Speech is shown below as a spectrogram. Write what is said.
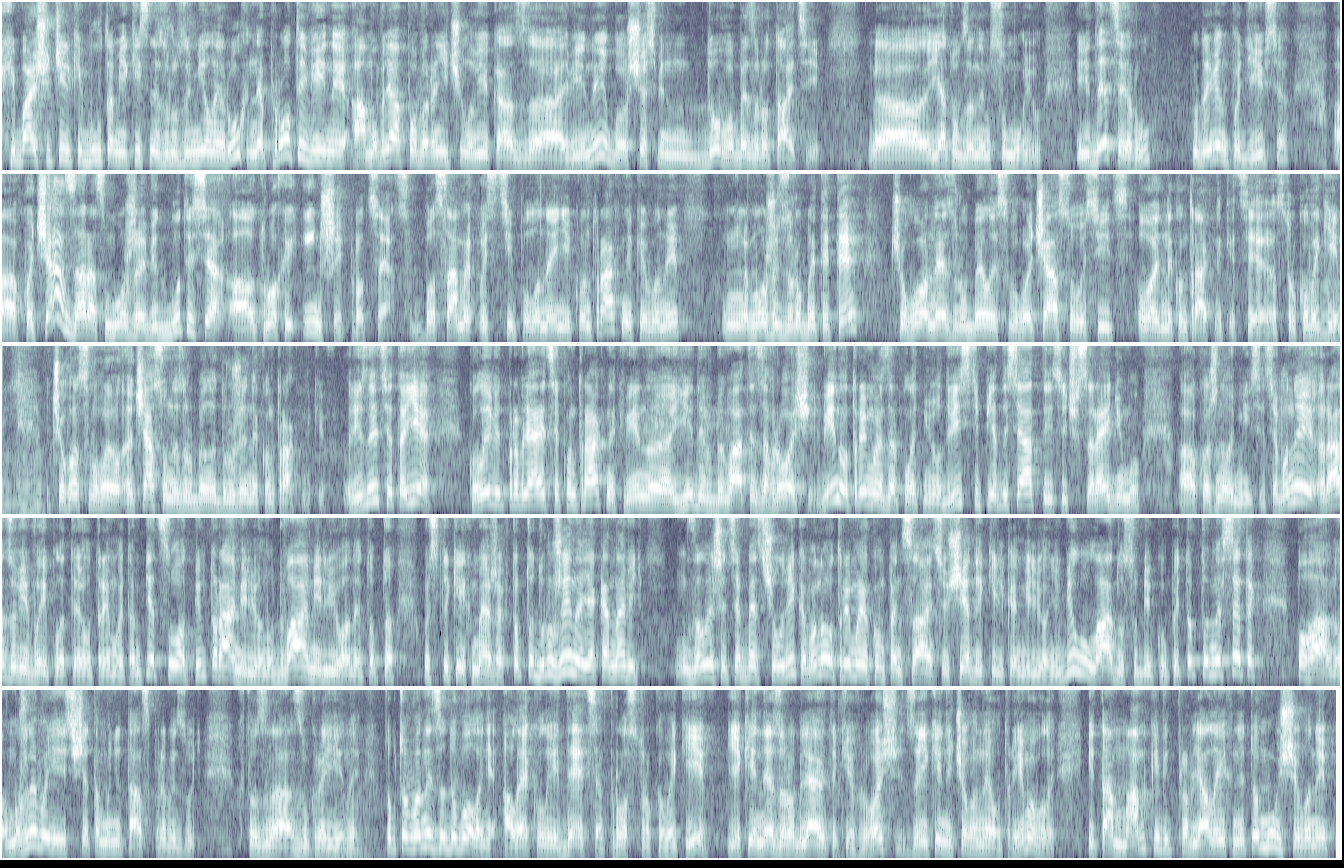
Хіба що тільки був там якийсь незрозумілий рух не проти війни, а мовляв, поверніть чоловіка з війни, бо щось він довго без ротації. Я тут за ним сумую. І де цей рух? Куди він подівся? Хоча зараз може відбутися трохи інший процес, бо саме ось ці полонені контрактники вони можуть зробити те, чого не зробили свого часу осі ць- ой, не контрактники, це строковики. Чого свого часу не зробили дружини контрактників. Різниця та є, коли відправляється контрактник, він е, їде вбивати за гроші. Він отримує зарплатню 250 тисяч в середньому е, кожного місяця. Вони разові виплати отримують там 500, півтора мільйону, 2 мільйони. Тобто, ось в таких межах. Тобто, дружина, яка навіть залишиться без чоловіка, вона отримує компенсацію ще декілька мільйонів. Білу ладу собі купить. Тобто не все так погано. Можливо, їй ще там унітаз привезуть, хто зна з України. Тобто вони задоволені. Але коли йдеться про строковиків, які не заробляють такі гроші, за які нічого не отримували, і там мамки відправляли їх не тому, що вони.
